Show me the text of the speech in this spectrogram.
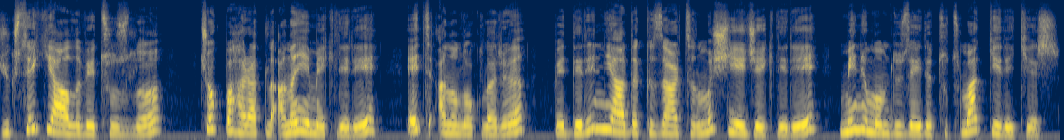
yüksek yağlı ve tuzlu, çok baharatlı ana yemekleri, et analogları ve derin yağda kızartılmış yiyecekleri minimum düzeyde tutmak gerekir.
